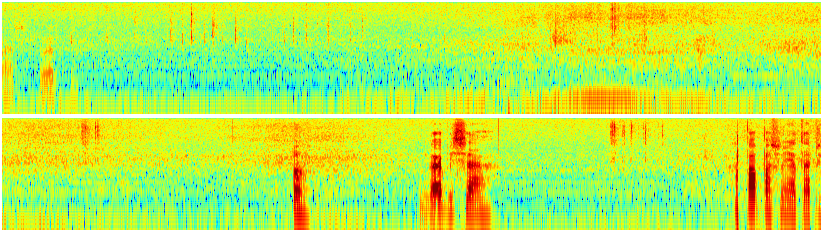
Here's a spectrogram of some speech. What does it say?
password oh nggak bisa apa passwordnya tadi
